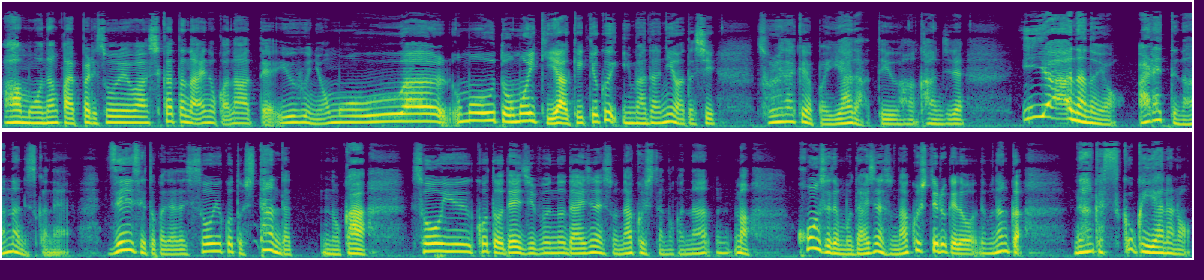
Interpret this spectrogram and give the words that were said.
ああ、もうなんかやっぱりそれは仕方ないのかなっていうふうに思うは、思うと思いきや、結局未だに私、それだけやっぱ嫌だっていう感じで嫌なのよあれって何なんですかね前世とかで私そういうことしたんだのかそういうことで自分の大事な人を亡くしたのかなまあ今世でも大事な人を亡くしてるけどでもなんかなんかすごく嫌なの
